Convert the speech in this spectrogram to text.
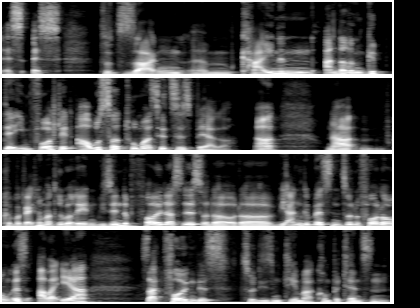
es, es sozusagen ähm, keinen anderen gibt, der ihm vorsteht, außer Thomas Hitzesberger. Ja, na, können wir gleich nochmal drüber reden, wie sinnvoll das ist oder, oder wie angemessen so eine Forderung ist. Aber er sagt Folgendes zu diesem Thema Kompetenzen.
